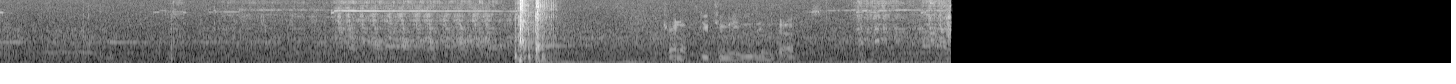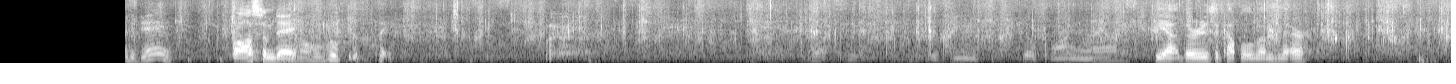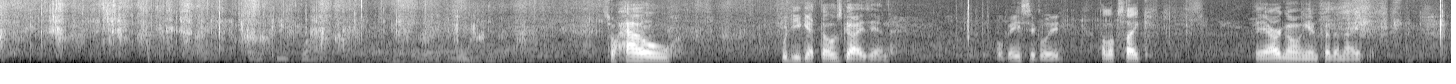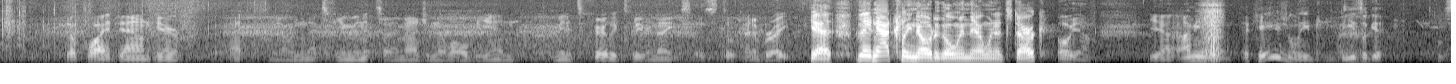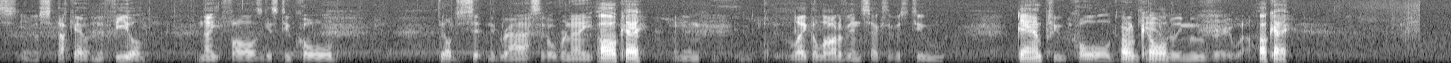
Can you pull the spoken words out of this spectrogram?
Try not to do too many of those impacts. Today. Awesome day. all over the place. Let's see. A few still flying around. Yeah, there is a couple of them there. So how would you get those guys in? Well, basically, It looks like they are going in for the night. they'll quiet down here. At, you know, in the next few minutes, I imagine they'll all be in. I mean, it's a fairly clear night, so it's still kind of bright. Yeah. They naturally know to go in there when it's dark. Oh yeah, yeah. I mean, occasionally bees will get, you know, stuck out in the field. Night falls, gets too cold. They'll just sit in the grass overnight, Oh, okay. and then, like a lot of insects, if it's too Damp. too cold, Or they can't cold. really move very well. Okay.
